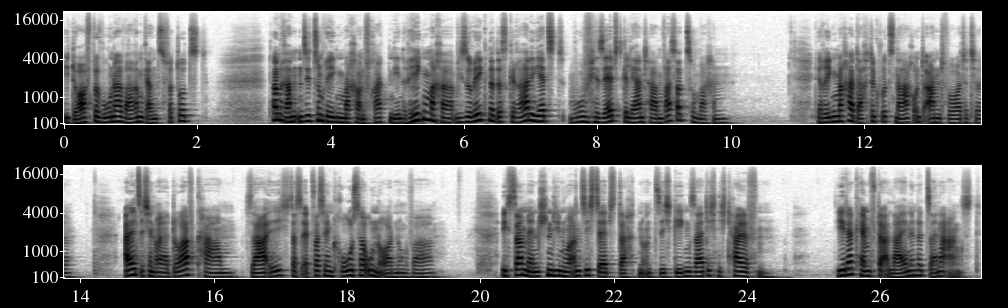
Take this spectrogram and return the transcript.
Die Dorfbewohner waren ganz verdutzt. Dann rannten sie zum Regenmacher und fragten den Regenmacher, wieso regnet es gerade jetzt, wo wir selbst gelernt haben, Wasser zu machen? Der Regenmacher dachte kurz nach und antwortete Als ich in euer Dorf kam, sah ich, dass etwas in großer Unordnung war. Ich sah Menschen, die nur an sich selbst dachten und sich gegenseitig nicht halfen. Jeder kämpfte alleine mit seiner Angst.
